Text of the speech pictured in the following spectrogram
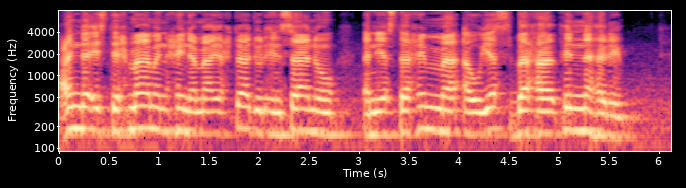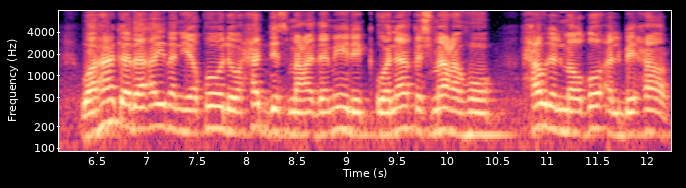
عند استحمام حينما يحتاج الإنسان أن يستحم أو يسبح في النهر. وهكذا أيضا يقول حدث مع زميلك وناقش معه حول الموضوع البحار.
